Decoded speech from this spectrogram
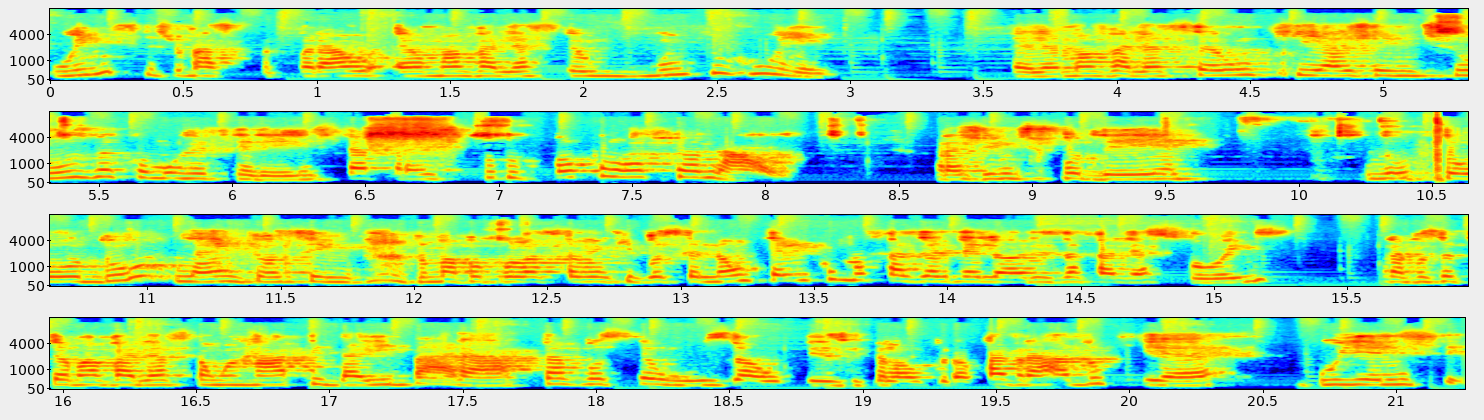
o índice de massa corporal é uma avaliação muito ruim. Ela é uma avaliação que a gente usa como referência para estudo populacional, para a gente poder no todo, né? Então, assim, numa população em que você não tem como fazer melhores avaliações, para você ter uma avaliação rápida e barata, você usa o peso pela altura ao quadrado, que é o IMC.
